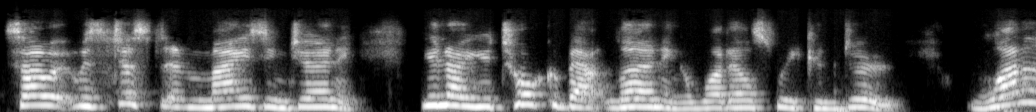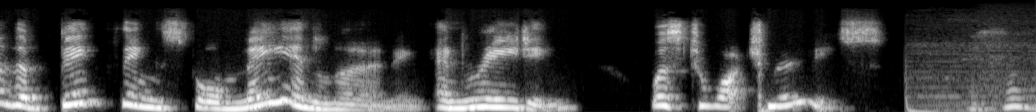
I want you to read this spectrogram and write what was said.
So it was just an amazing journey. You know, you talk about learning and what else we can do. One of the big things for me in learning and reading was to watch movies. Mm-hmm.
